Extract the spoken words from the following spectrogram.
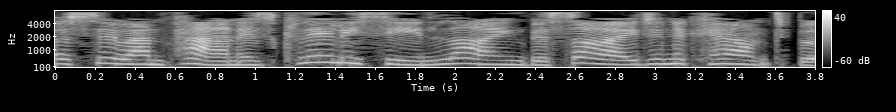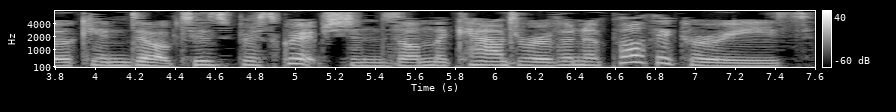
a suanpan is clearly seen lying beside an account book in doctor's prescriptions on the counter of an apothecary's.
